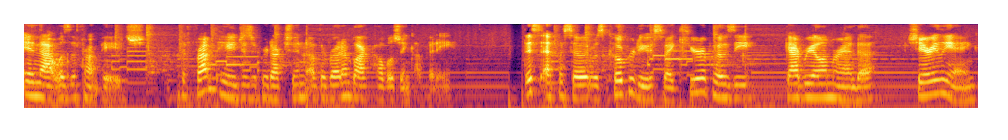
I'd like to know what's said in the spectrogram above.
And that was the front page. The front page is a production of the Red and Black Publishing Company. This episode was co produced by Kira Posey, Gabriela Miranda, Sherry Liang,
